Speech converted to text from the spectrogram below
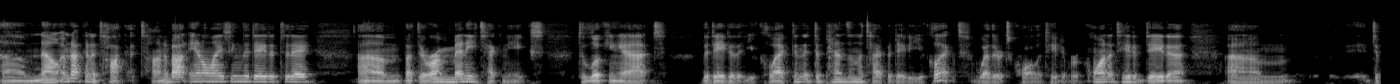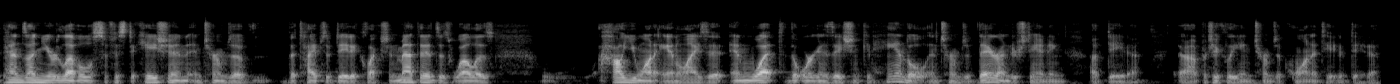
Um, now, I'm not going to talk a ton about analyzing the data today, um, but there are many techniques to looking at the data that you collect, and it depends on the type of data you collect, whether it's qualitative or quantitative data. Um, it depends on your level of sophistication in terms of the types of data collection methods, as well as how you want to analyze it and what the organization can handle in terms of their understanding of data uh, particularly in terms of quantitative data.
